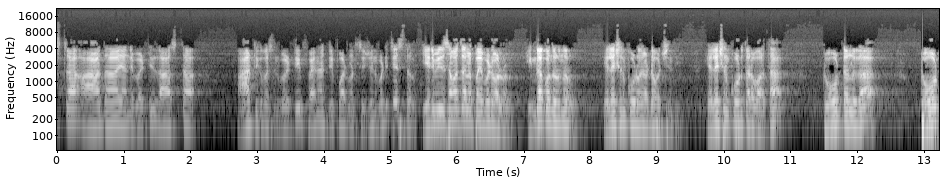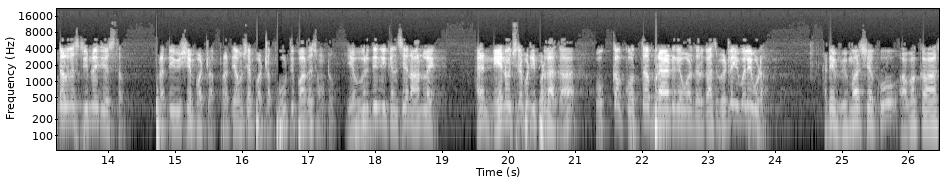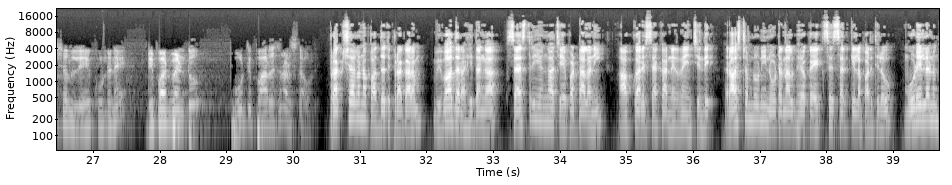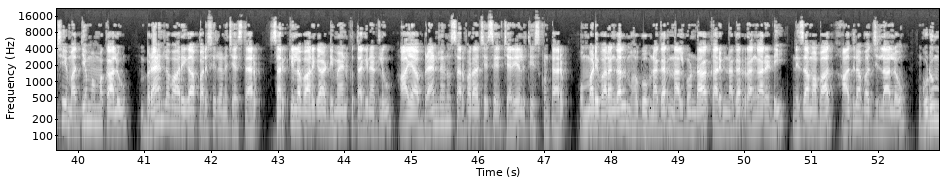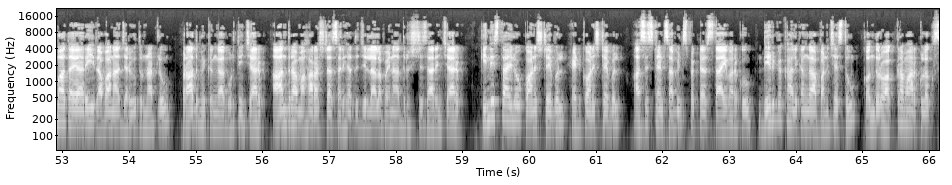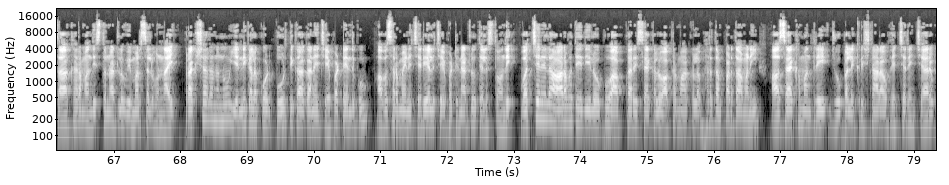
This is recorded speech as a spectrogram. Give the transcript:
రాష్ట్ర ఆదాయాన్ని బట్టి రాష్ట్ర ఆర్థిక పరిస్థితిని బట్టి ఫైనాన్స్ డిపార్ట్మెంట్ సిచ్యుని బట్టి చేస్తారు. ఎనిమిది సంవత్సరాలు పైబడి వాళ్ళు ఇంకా కొందరు ఉన్నారు. ఎలక్షన్ కోడ్ అడ్డ వచ్చింది. ఎలక్షన్ కోడ్ తర్వాత టోటల్గా టోటల్గా స్ట్రీమ్లైన్ చేస్తాం. ప్రతి విషయం పట్ల ప్రతి అంశం పట్ల పూర్తి పారదర్శం ఉంటాం. Everything you can see on online. And నేను వచ్చినప్పటి ఇప్పటిదాకా ఒక్క కొత్త బ్రాండ్కి ఎవరు దరఖాస్తు పెట్టలే ఇవ్వలే కూడా. అంటే విమర్శకు అవకాశం లేకుండానే డిపార్ట్మెంటు పూర్తి పారదర్శన నడుస్తూ ఉంది. ప్రక్షాళన పద్ధతి ప్రకారం వివాదరహితంగా శాస్త్రీయంగా చేపట్టాలని ఆబ్కారీ శాఖ నిర్ణయించింది. రాష్ట్రంలోని నూట నలభై ఒక ఎక్సైజ్ సర్కిళ్ళ పరిధిలో మూడేళ్ళ నుంచి మద్యం అమ్మకాలు బ్రాండ్ల వారీగా పరిశీలన చేస్తారు. సర్కిళ్ళ వారీగా డిమాండ్కు తగినట్లు ఆయా బ్రాండ్లను సరఫరా చేసే చర్యలు తీసుకుంటారు. ఉమ్మడి వరంగల్ మహబూబ్ నగర్ నల్గొండ కరీంనగర్ రంగారెడ్డి నిజామాబాద్ ఆదిలాబాద్ జిల్లాల్లో గుడుంబా తయారీ రవాణా జరుగుతున్నట్లు ప్రాథమికంగా గుర్తించారు. ఆంధ్ర మహారాష్ట్ర సరిహద్దు జిల్లాలపైన దృష్టి సారించారు. కింది స్థాయిలో constable head constable assistant sub inspector స్థాయి వరకు దీర్ఘకాలికంగా పనిచేస్తూ కొందరు అక్రమార్కులకు సహకారం అందిస్తున్నట్లు విమర్శలు ఉన్నాయి. ప్రక్షాళనను ఎన్నికల కోడ్ పూర్తి కాగానే చేపట్టేందుకు అవసరమైన చర్యలు చేపట్టినట్లు తెలుస్తోంది. వచ్చే నెల ఆరవ తేదీలోపు ఆబ్కారీ శాఖలో అక్రమార్కుల భరతం పడతామని ఆ శాఖ మంత్రి జూపల్లి కృష్ణారావు హెచ్చరించారు.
